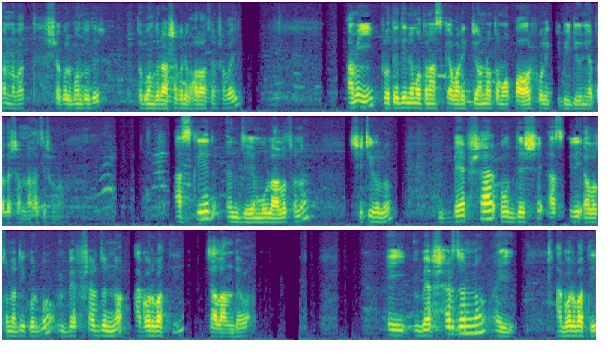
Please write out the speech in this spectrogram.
ধন্যবাদ সকল বন্ধুদের। তো বন্ধুরা, আশা করি ভালো আছেন সবাই। আমি প্রতিদিনের মতন আজকে আবার একটি অন্যতম পাওয়ারফুল একটি ভিডিও নিয়ে আপনাদের সামনে হাজির হলাম। আজকের যে মূল আলোচনা, সেটি হলো, ব্যবসার উদ্দেশ্যে আজকের এই আলোচনাটি করব, ব্যবসার জন্য আগরবাতি চালান দেওয়া। এই ব্যবসার জন্য এই আগরবাতি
